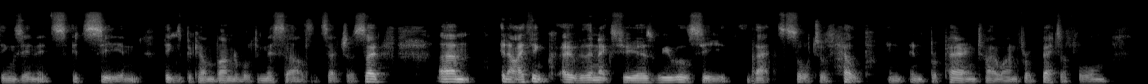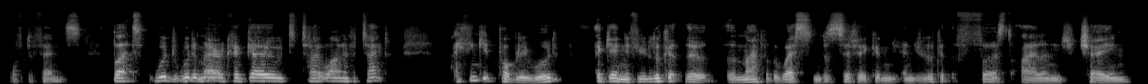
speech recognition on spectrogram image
things in. It's it's sea and things become vulnerable to missiles, etc. So, um, you know, I think over the next few years we will see that sort of help in, in preparing Taiwan for a better form of defence. But would, would America go to Taiwan if attacked? I think it probably would. Again, if you look at the, the map of the Western Pacific and, and you look at the first island chain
